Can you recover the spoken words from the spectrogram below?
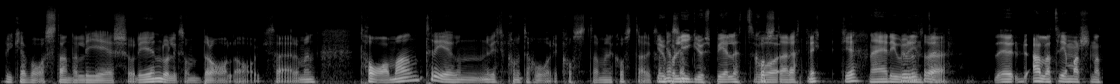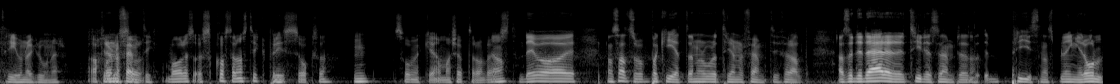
vilka var Standard Liège och det är ändå liksom bra lag så här. men tar man 300, nu vet jag kommer inte ihåg vad det kostar men det kostar liksom Europa League-gruppspelet kostar var... rätt mycket. Nej, det gjorde det inte. Det- Alla tre matcherna 300 kronor. Ja, 350. Var det så? Kostar de styckpris också? Mm. Så mycket om man köpte dem Ja, löst? det var, de satsade på paketen och det var 350 för allt. Alltså det där är det tydligaste exemplet att priserna spelar ingen roll.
